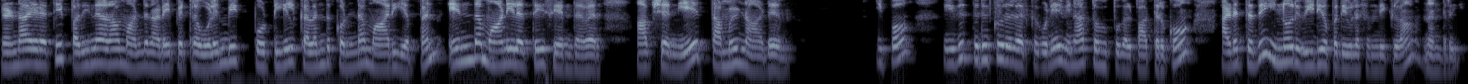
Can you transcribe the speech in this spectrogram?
ரெண்டாயிரத்தி பதினாறாம் ஆண்டு நடைபெற்ற ஒலிம்பிக் போட்டியில் கலந்து கொண்ட மாரியப்பன் எந்த மாநிலத்தை சேர்ந்தவர்? Option A Tamil Nadu. இப்போ இது திருக்குறளில் இருக்கக்கூடிய வினா தொகுப்புகள் பார்த்துருக்கோம். அடுத்தது இன்னொரு வீடியோ பதிவில் சந்திக்கலாம். நன்றி.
